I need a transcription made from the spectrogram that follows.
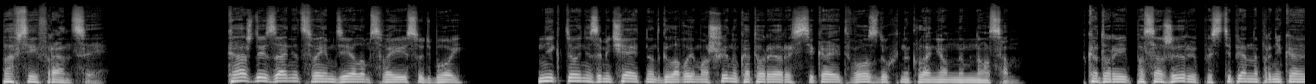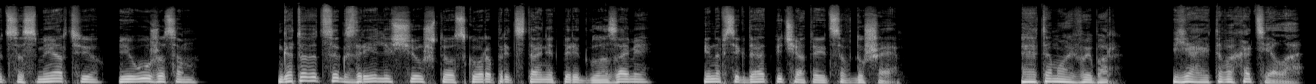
по всей Франции. Каждый занят своим делом, своей судьбой. Никто не замечает над головой машину, которая рассекает воздух наклоненным носом, в которой пассажиры постепенно проникаются смертью и ужасом, готовятся к зрелищу, что скоро предстанет перед глазами и навсегда отпечатается в душе. «Это мой выбор. Я этого хотела.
